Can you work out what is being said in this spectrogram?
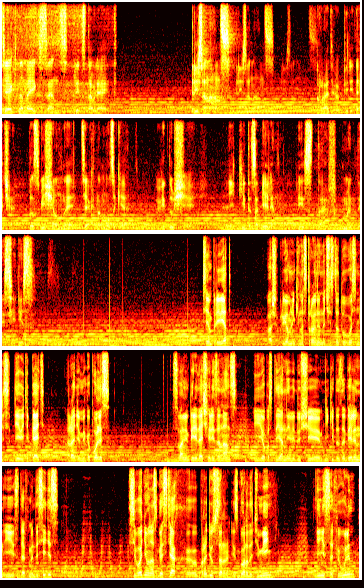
Техно Make Sense представляет Резонанс. Резонанс. Радиопередача, посвященная техномузыке. Ведущие Никита Забелин и Стеф Мендесидис. Всем привет! Ваши приемники настроены на частоту 89,5, радио Мегаполис. С вами передача «Резонанс» и ее постоянные ведущие Никита Забелин и Стеф Мендесидис. Сегодня у нас в гостях э, продюсер из города Тюмень Денис Софиулин,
